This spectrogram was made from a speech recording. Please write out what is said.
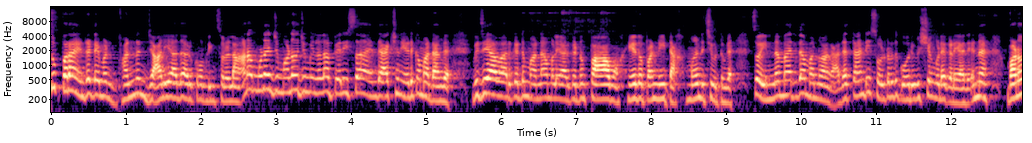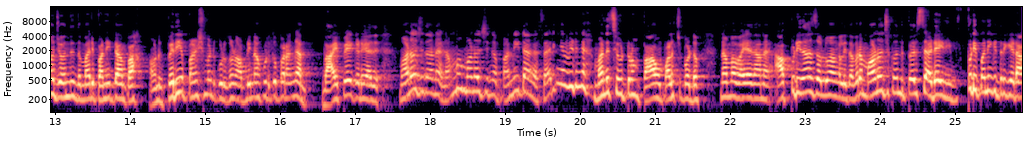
சூப்பராக என்டர்டைன்மெண்ட் ஃபன் அண்ட் ஜாலியாக தான் இருக்கும் அப்படின்னு சொல்லலாம். ஆனால் முனஜ் மனோஜ் மேலாம் பெருசாக எந்த ஆக்ஷன் எடுக்க மாட்டாங்க. விஜயாவாக இருக்கட்டும் அண்ணாமலையாக இருக்கட்டும் பாவம் ஏதோ பண்ணிட்டா மன்னிச்சு விட்டுங்க ஸோ இந்த மாதிரி தான் பண்ணுவாங்க. அதை தாண்டி சொல்கிறதுக்கு ஒரு விஷயம் கூட கிடையாது. என்ன மனோஜ் வந்து இந்த மாதிரி பண்ணிட்டான்ப்பா அவனுக்கு பெரிய பனிஷ்மெண்ட் கொடுக்கணும் அப்படின்னா கொடுக்க போகிறாங்க வாய்ப்பே கிடையாது. மனோஜ் தானே நம்ம மனோஜுங்க பண்ணிட்டாங்க. சரிங்க விடுங்க. மன்னிச்சு விட்டுரும். பாவம் பழச்சு போட்டோம். நம்ம வயதானே அப்படி தான் சொல்லுவாங்களே தவிர மனோஜுக்கு வந்து பெருசு அடே நீ இப்படி பண்ணிக்கிட்டு இருக்கேடா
